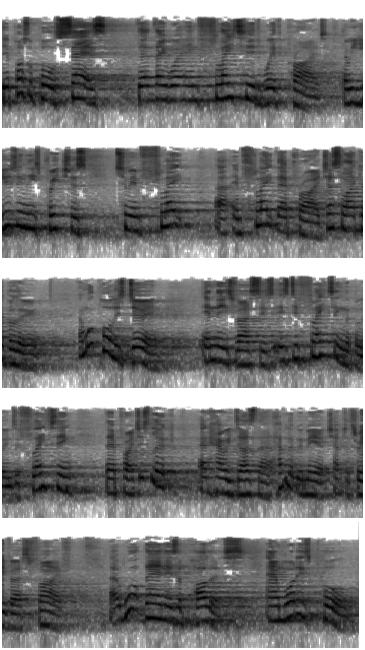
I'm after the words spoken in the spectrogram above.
the Apostle Paul says that they were inflated with pride. They were using these preachers to inflate, uh, inflate their pride, just like a balloon. And what Paul is doing in these verses is deflating the balloon, deflating their pride. Just look at how he does that. Have a look with me at chapter 3, verse 5. Uh, what then is Apollos and what is Paul?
